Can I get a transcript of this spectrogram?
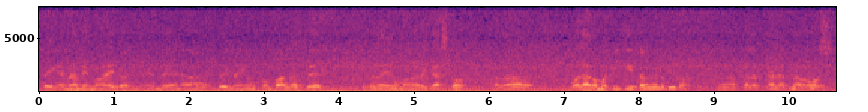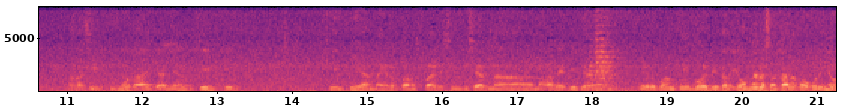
Taingan namin mga idol. And then, uh, ito na yung Pampangas bed. Ito na yung mga regas ko. Naka, wala kang makikita ng ano dito. Na kalat-kalat na os. Nakasit mo tayo dyan. Yan. Safety. Safety yan. Mayroon pang Spanish Sir na naka-ready dyan. Mayroon pang table dito. Yung ano, sangkalan ko, kunin nyo.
